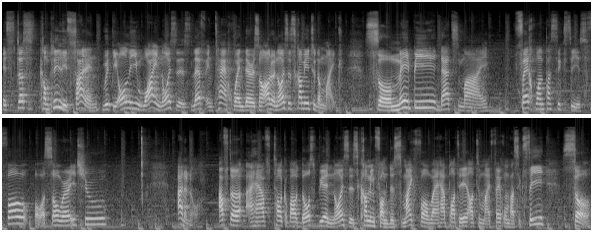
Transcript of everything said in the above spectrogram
it's just completely silent with the only white noises left intact when there is no other noises coming to the mic. So maybe that's my fake 1.6T's fault or software issue. I don't know. After I have talked about those weird noises coming from this microphone when I have plugged it onto my fake 1.6T, so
